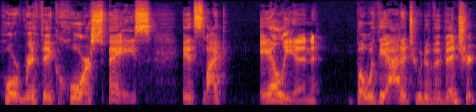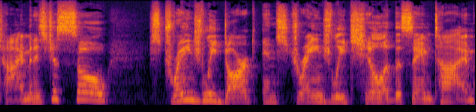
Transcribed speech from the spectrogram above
horrific horror space. It's like Alien, but with the attitude of Adventure Time. And it's just so strangely dark and strangely chill at the same time.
